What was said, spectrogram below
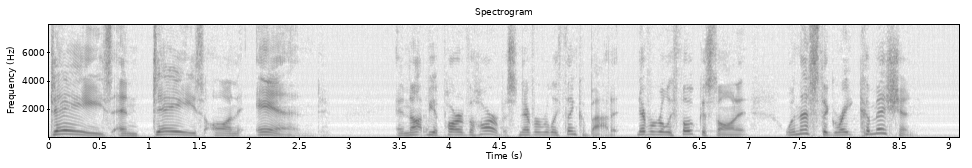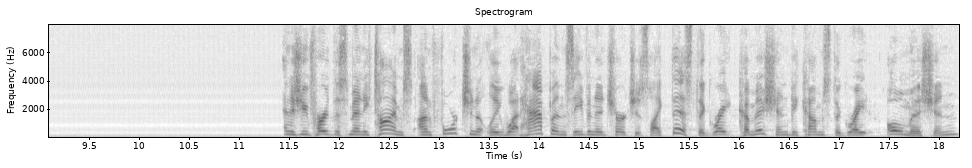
days and days on end and not be a part of the harvest? Never really think about it, never really focus on it, when that's the Great Commission. And as you've heard this many times, unfortunately, what happens even in churches like this, the Great Commission becomes the Great Omission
